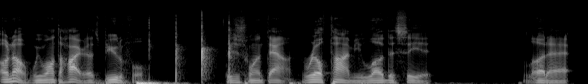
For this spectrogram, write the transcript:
Oh, no. We want the higher. That's beautiful. They just went down. Real time. You love to see it. Love that.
